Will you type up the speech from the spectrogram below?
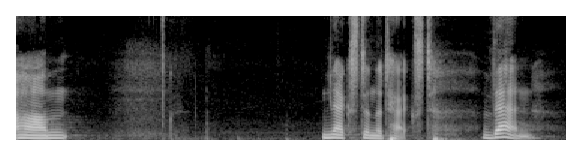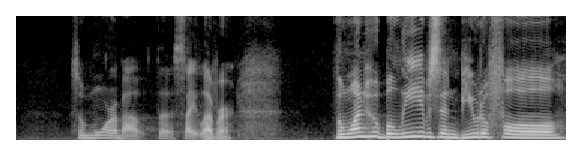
Um, next in the text. Then, so more about the sight lever. The one who believes in beautiful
